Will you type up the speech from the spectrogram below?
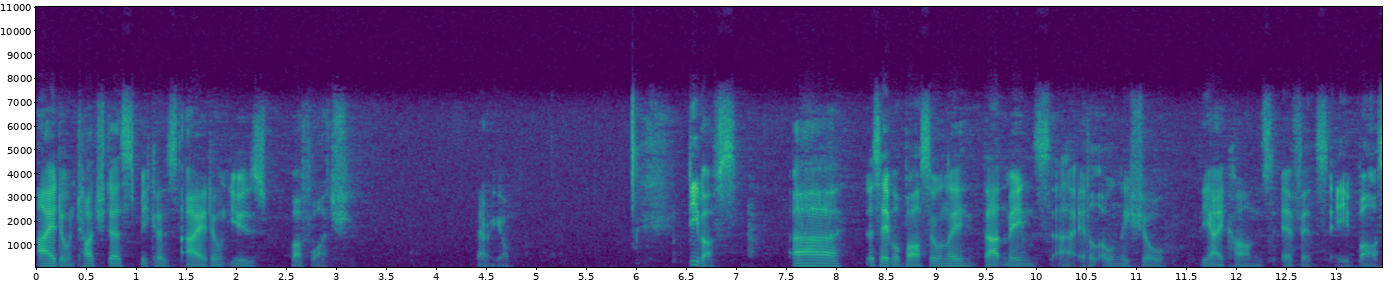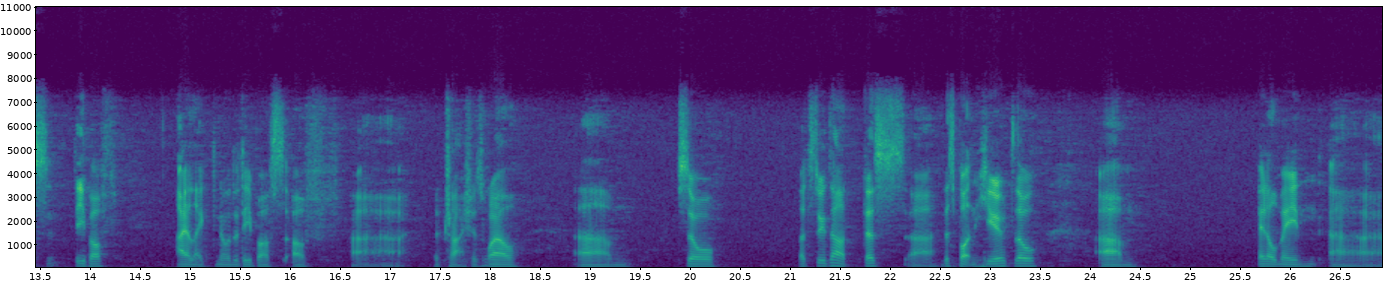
I don't touch this because I don't use buff watch. There we go. Debuffs. Uh, disable boss only. That means uh, it'll only show the icons if it's a boss debuff. I like to know the debuffs of uh, the trash as well. Um, so let's do that. This uh, this button here though, um, it'll mean uh,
